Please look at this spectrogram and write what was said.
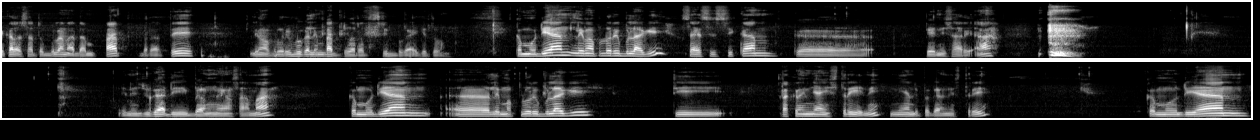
kalau satu bulan ada 4 berarti 50.000 kali 4 200.000 kayak gitu. Kemudian 50.000 lagi saya sisihkan ke BNI Syariah. Ini juga di bank yang sama. Kemudian eh, 50.000 lagi di rekeningnya istri ini, ini yang dipegang istri. Kemudian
